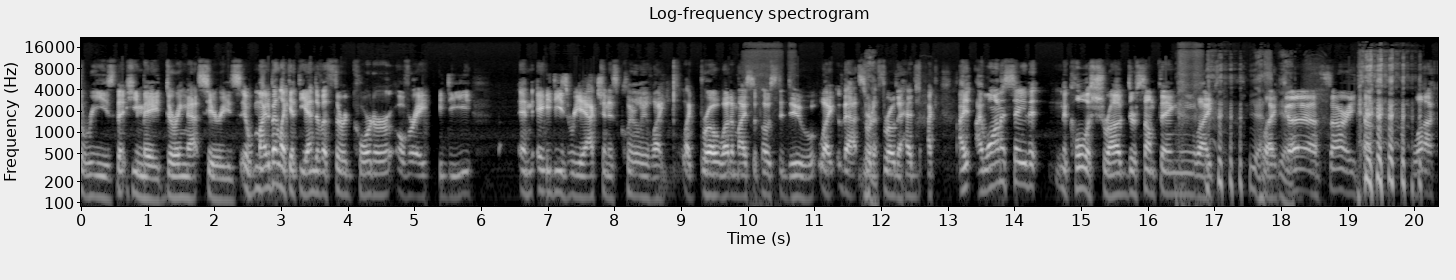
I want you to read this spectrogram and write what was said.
threes that he made during that series. It might have been like at the end of a third quarter over AD, and AD's reaction is clearly like, like, bro, what am I supposed to do? Like that sort yeah. of throw the head back. I, I want to say that Nikola shrugged or something like, yes, like, yeah. uh, sorry, tough luck.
